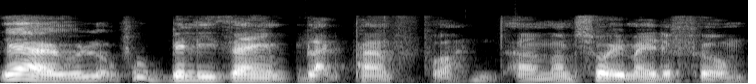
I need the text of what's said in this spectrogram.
yeah, look for Billy Zane, Black Panther. Um, I'm sure he made a film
